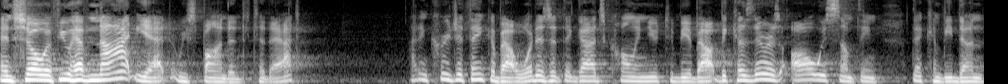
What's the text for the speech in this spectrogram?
And so if you have not yet responded to that, I'd encourage you to think about what is it that God's calling you to be about because there is always something that can be done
